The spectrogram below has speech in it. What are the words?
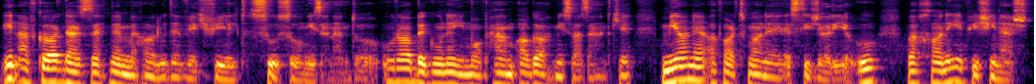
این افکار در ذهن مهالود ویکفیلد سوسو می‌زنند و او را به گونه ای مبهم آگاه می‌سازند که میان آپارتمان استیجاری او و خانه پیشینش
